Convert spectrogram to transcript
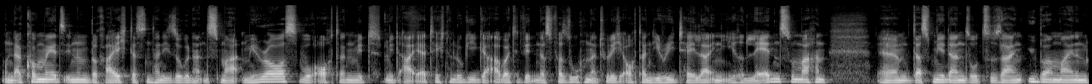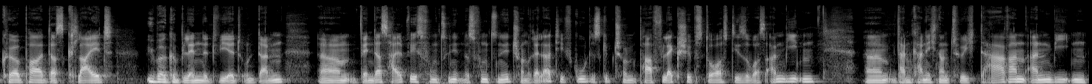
Und da kommen wir jetzt in einen Bereich, das sind dann die sogenannten Smart Mirrors, wo auch dann mit, mit AR-Technologie gearbeitet wird. Und das versuchen natürlich auch dann die Retailer in ihren Läden zu machen, ähm, dass mir dann sozusagen über meinen Körper das Kleid übergeblendet wird. Und dann, ähm, wenn das halbwegs funktioniert, und das funktioniert schon relativ gut, es gibt schon ein paar Flagship-Stores, die sowas anbieten, ähm, dann kann ich natürlich daran anbieten,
